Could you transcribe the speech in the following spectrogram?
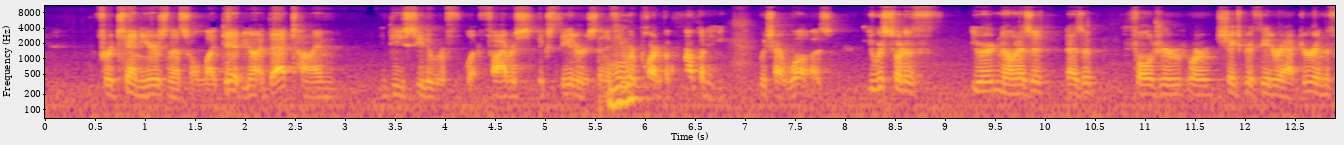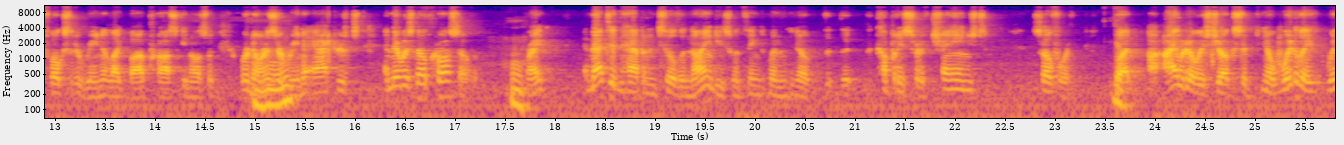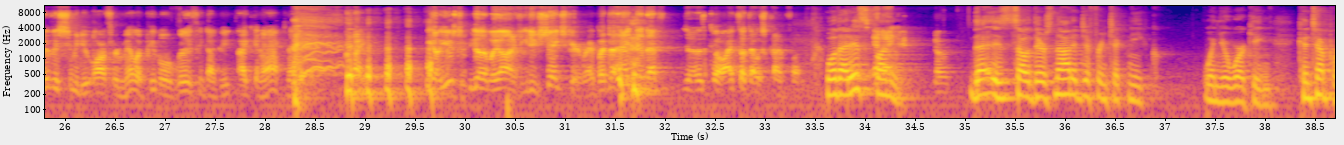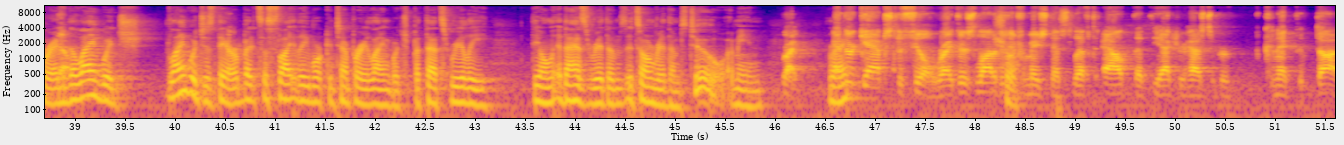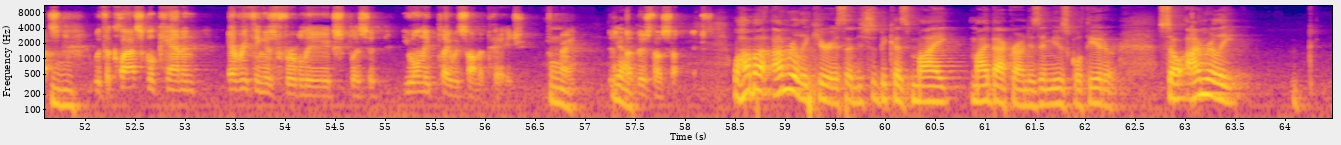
for ten years, and that's all I did. You know, at that time in DC, there were what five or six theaters, and if mm-hmm. you were part of a company, which I was you were sort of you were known as a as a Folger or Shakespeare theater actor, and the folks at Arena, like Bob Prosky and also, were known mm-hmm. as Arena actors, and there was no crossover, hmm. right? And that didn't happen until the '90s when things, when you know, the, the, the companies sort of changed, so forth. Yeah. But I would always joke, said, you know, where do they where do they see me do Arthur Miller? People really think I, I can act. right. you know, it used to be the other way on if you do Shakespeare, right? But I did that. You know, so I thought that was kind of fun. Well, that is funny. You know, that is so. There's not a different technique when you're working contemporary. No. I mean, the language language is there, but it's a slightly more contemporary language. But that's really the only that has rhythms, its own rhythms too. I mean, right. Right? And there are gaps to fill, right? There's a lot of sure. information that's left out that the actor has to connect the dots. Mm-hmm. With the classical canon, everything is verbally explicit. You only play what's on the page, mm. right? There's, yeah. no, there's no subtext. Well, how about I'm really curious, and this is because my my background is in musical theater, so I'm really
